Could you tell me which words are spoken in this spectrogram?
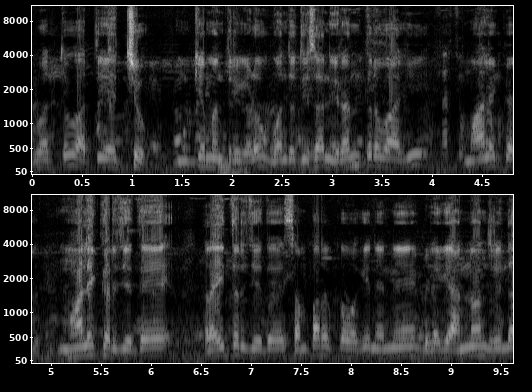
ಇವತ್ತು ಅತಿ ಹೆಚ್ಚು ಮುಖ್ಯಮಂತ್ರಿಗಳು ಒಂದು ದಿವಸ ನಿರಂತರವಾಗಿ ಮಾಲೀಕರ ಮಾಲೀಕರ ಜೊತೆ, ರೈತರ ಜೊತೆ ಸಂಪರ್ಕವಾಗಿ ನಿನ್ನೆ ಬೆಳಗ್ಗೆ ಹನ್ನೊಂದರಿಂದ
